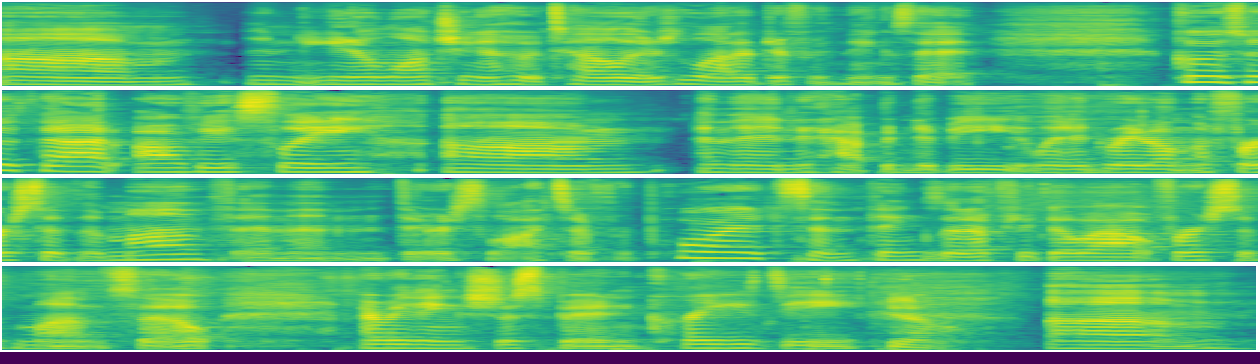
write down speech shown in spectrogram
um, and you know, launching a hotel. There's a lot of different things that goes with that, obviously. Um, and then it happened to be land right on the first of the month, and then there's lots of reports and things that have to go out first of month. So everything's just been crazy. Yeah. Um,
